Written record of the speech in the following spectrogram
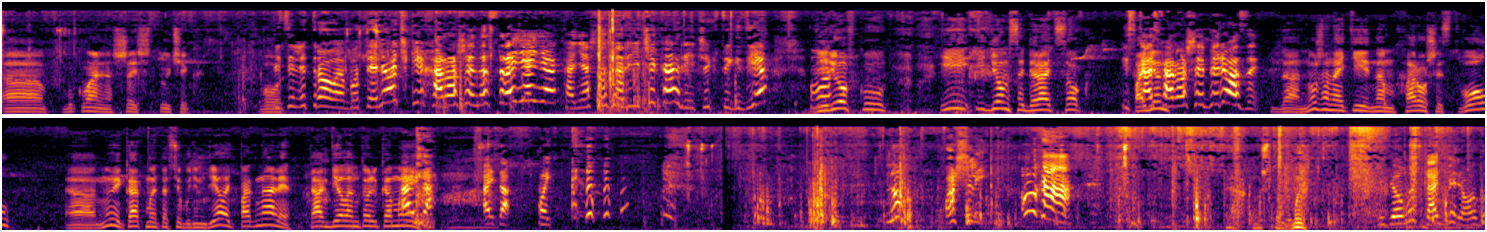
э, буквально 6 штучек. Вот. Пятилитровые бутылечки, хорошее настроение, конечно же, Ричика. Ричик, ты где? Веревку и идем собирать сок. Искать Пойдем... хорошие березы. Да, нужно найти нам хороший ствол. Э, ну и как мы это все будем делать? Погнали. Так делаем только мы. Айда, айда, ой. Ну, пошли. Ока! Так, ну что, мы идем искать березу.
